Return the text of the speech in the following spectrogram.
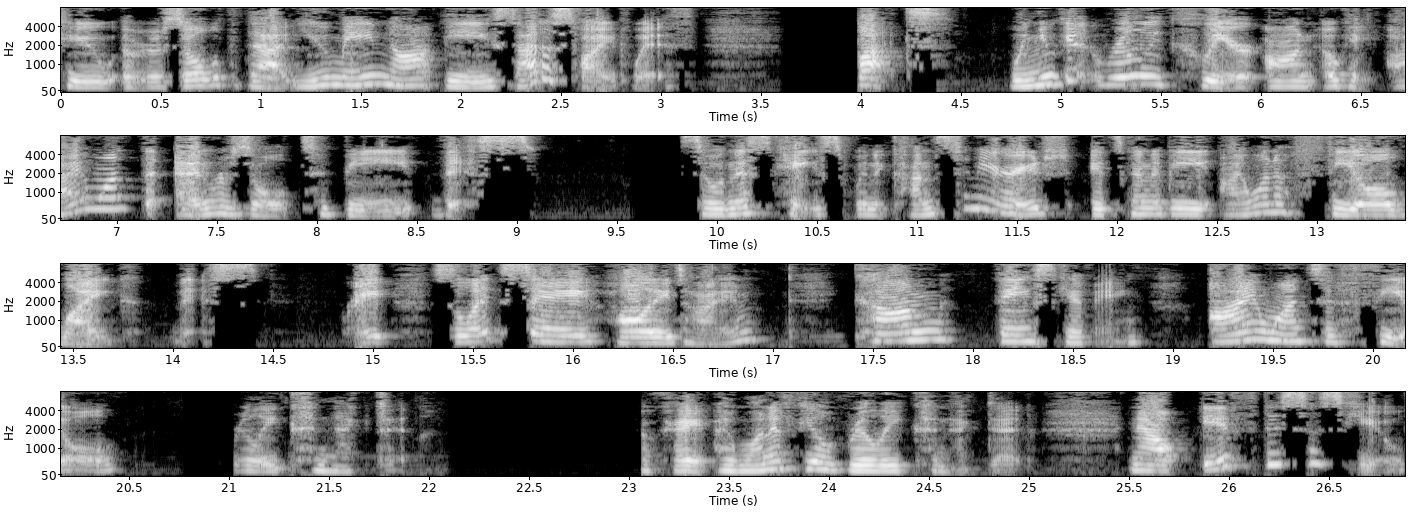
to a result that you may not be satisfied with. But when you get really clear on, okay, I want the end result to be this. So in this case, when it comes to marriage, it's going to be, I want to feel like this, right? So let's say holiday time, come Thanksgiving, I want to feel really connected. Okay, I want to feel really connected. Now, if this is you,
